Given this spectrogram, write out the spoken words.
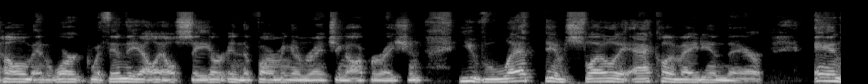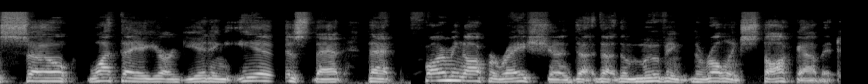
home and worked within the LLC or in the farming and ranching operation. You've let them slowly acclimate in there. And so what they are getting is that that farming operation, the, the the moving, the rolling stock of it,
